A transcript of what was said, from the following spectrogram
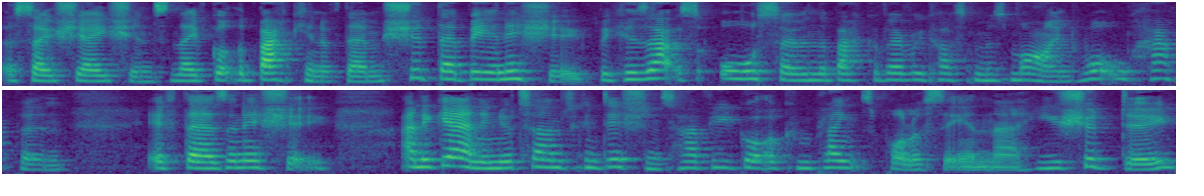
associations and they've got the backing of them should there be an issue? Because that's also in the back of every customer's mind. What will happen if there's an issue? And again in your terms and conditions have you got a complaints policy in there? You should do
